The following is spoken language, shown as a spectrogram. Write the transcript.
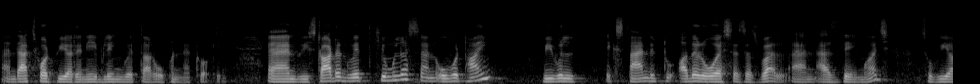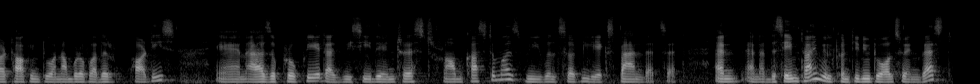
and that's what we are enabling with our open networking. And we started with Cumulus, and over time, we will expand it to other OSs as well and as they emerge. So we are talking to a number of other parties and as appropriate as we see the interest from customers, we will certainly expand that set. And, and at the same time, we'll continue to also invest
